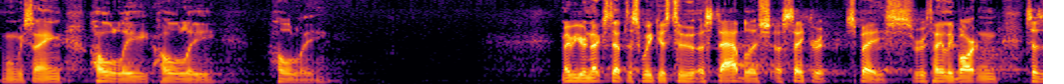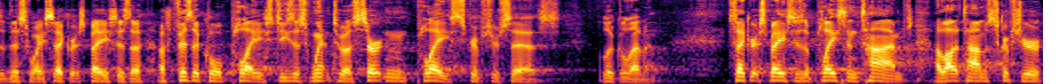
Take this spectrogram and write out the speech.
when we sang, Holy, Holy, Holy. Maybe your next step this week is to establish a sacred space. Ruth Haley Barton says it this way Sacred space is a, a physical place. Jesus went to a certain place, Scripture says, Luke 11. Sacred space is a place and time. A lot of times, Scripture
